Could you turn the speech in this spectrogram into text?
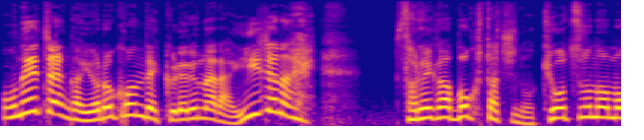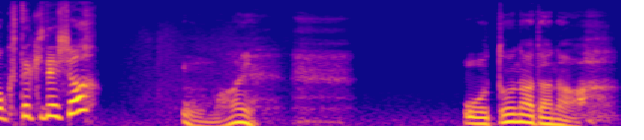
お姉ちゃんが喜んでくれるならいいじゃない。それが僕たちの共通の目的でしょ？お前大人だな。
